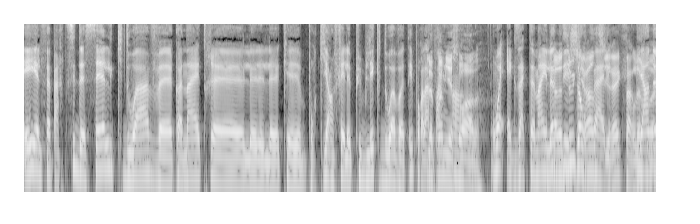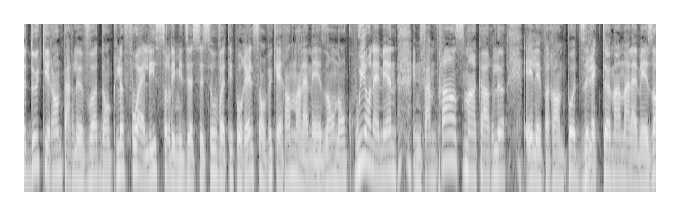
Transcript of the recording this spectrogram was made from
et elle fait partie de celles qui doivent euh, connaître euh, le, le- le- pour qui en fait le public doit voter pour la Le premier entrer. soir, là. Oui, exactement. Et Il y en là, a deux qui rentrent direct par le Il y en a vote. deux qui rentrent par le vote. Donc là, faut aller sur les médias sociaux, voter pour elle si on veut qu'elle rentre dans la maison. Donc oui, on amène une femme trans, mais encore là, elle ne rentre pas directement dans la maison.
